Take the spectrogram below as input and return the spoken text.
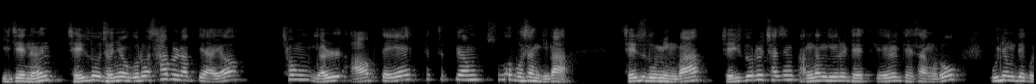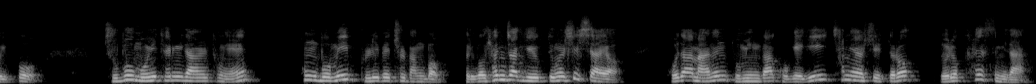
이제는 제주도 전역으로 사업을 확대하여 총 19대의 페트병 수거 보상기가 제주도민과 제주도를 찾은 관광객을 대상으로 운영되고 있고 주부 모니터링단을 통해 홍보 및 분리배출 방법 그리고 현장 교육 등을 실시하여 보다 많은 도민과 고객이 참여할 수 있도록 노력하였습니다.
